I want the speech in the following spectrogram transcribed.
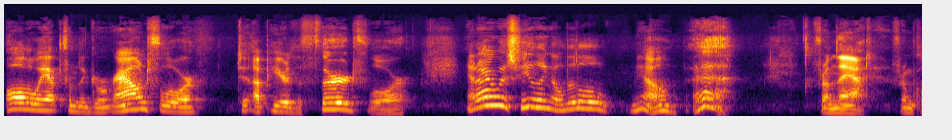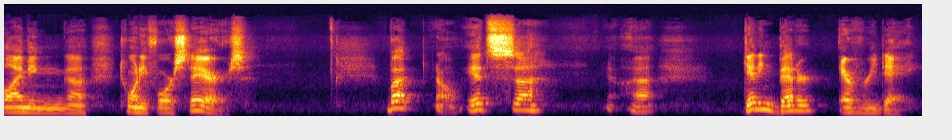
all the way up from the ground floor to up here, the third floor, and I was feeling a little, you know, ah, from that from climbing uh, 24 stairs. But, you know, it's uh, uh, getting better every day.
